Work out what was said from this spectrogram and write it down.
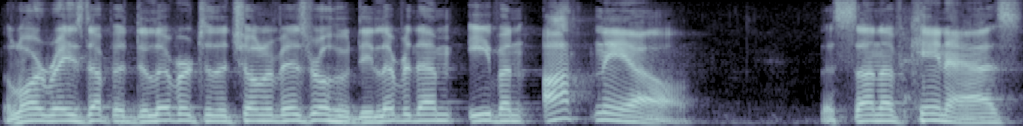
the Lord raised up a deliverer to the children of Israel who delivered them, even Othniel, the son of Kenaz,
